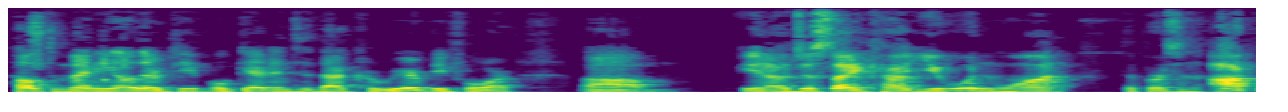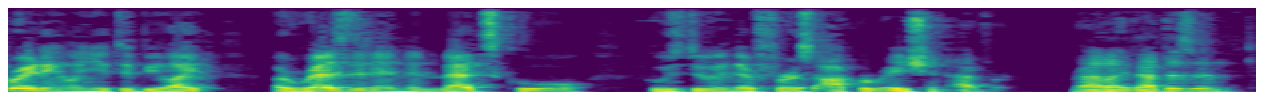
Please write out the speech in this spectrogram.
helped many other people get into that career before. Um, you know, just like how you wouldn't want the person operating on you to be like a resident in med school who's doing their first operation ever, right? Like that doesn't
